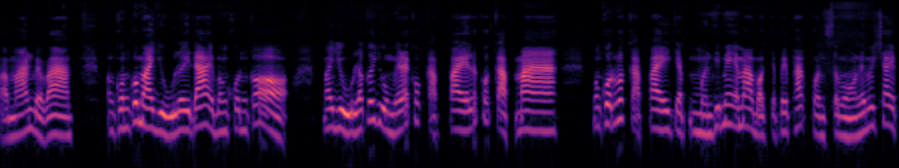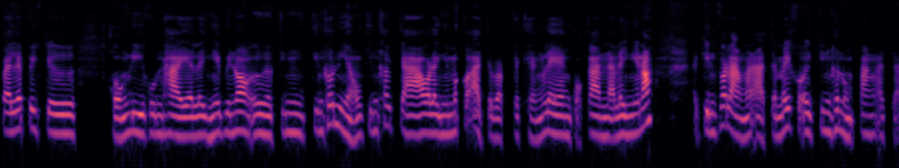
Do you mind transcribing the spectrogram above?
ประมาณแบบว่า บางคนก็มาอยู่เลยได้ บางคนก็มาอยู่แล้วก็อยู่ไม่ได้ก็กลับไป แล้วก็กลับมา บางคนก็กลับไปจะเหมือนที่แม่มาบอกจะไปพักผ่อนสมองแล้วไม่ใช่ไปแล้วไปเจอของดีคนไทยอะไรอย่างเงี้ยพี่น้องเออกินกินข้าวเหนียวกินข้าวเจ้าอะไรเงี้ยมันก็อาจจะแบบจะแข็งแรงกว่ากันอะไรเงี้ยเนาะกินฝรั่งมันอาจจะไม่ค่อยกินขนมปังอาจจะ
